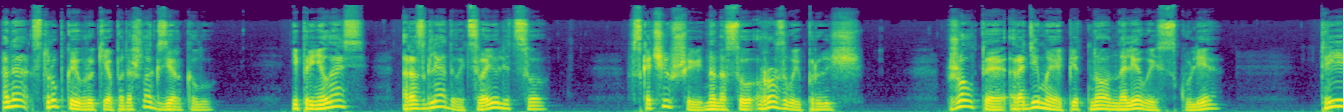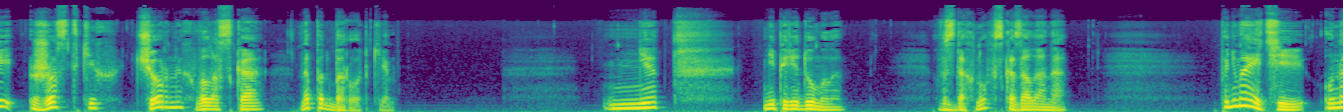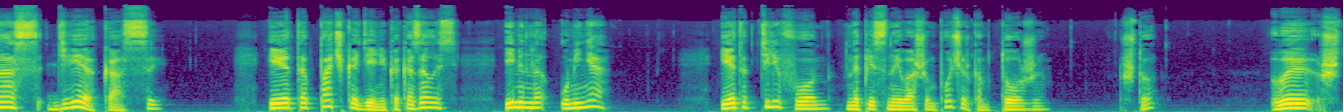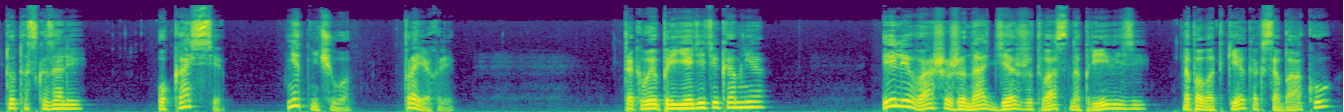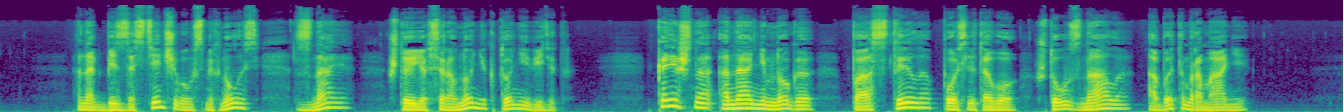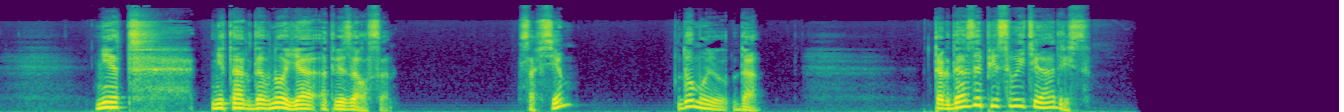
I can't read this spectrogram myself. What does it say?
Она с трубкой в руке подошла к зеркалу и принялась разглядывать свое лицо, вскочивший на носу розовый прыщ, желтое родимое пятно на левой скуле, три жестких черных волоска на подбородке. «Нет, не передумала», — вздохнув, сказала она. «Понимаете, у нас две кассы, и эта пачка денег оказалась именно у меня. И этот телефон, написанный вашим почерком, тоже. Что? Вы что-то сказали о кассе? Нет ничего. Проехали. Так вы приедете ко мне? Или ваша жена держит вас на привязи, на поводке, как собаку? Она беззастенчиво усмехнулась, зная, что ее все равно никто не видит. Конечно, она немного поостыла после того, что узнала об этом романе. Нет, не так давно я отвязался. Совсем? Думаю, да. Тогда записывайте адрес.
